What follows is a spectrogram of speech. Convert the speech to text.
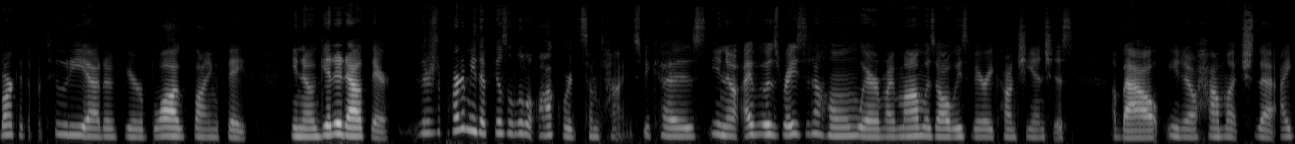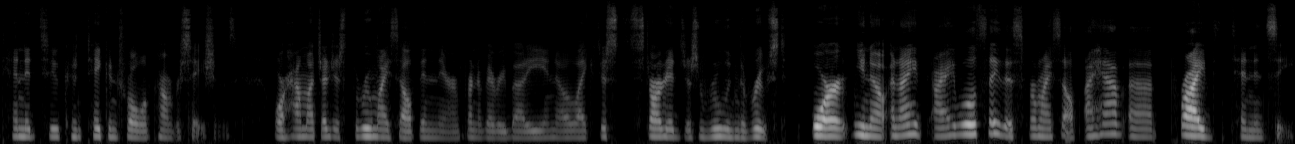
market the patootie out of your blog, Flying Faith. You know, get it out there there's a part of me that feels a little awkward sometimes because you know I was raised in a home where my mom was always very conscientious about you know how much that I tended to con- take control of conversations or how much I just threw myself in there in front of everybody you know like just started just ruling the roost. Or you know and I I will say this for myself I have a pride tendency.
